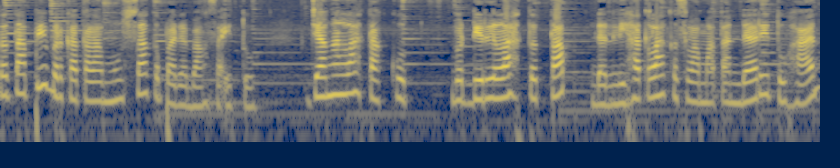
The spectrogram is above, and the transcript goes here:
"Tetapi berkatalah Musa kepada bangsa itu, Janganlah takut, Berdirilah tetap dan lihatlah keselamatan dari Tuhan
